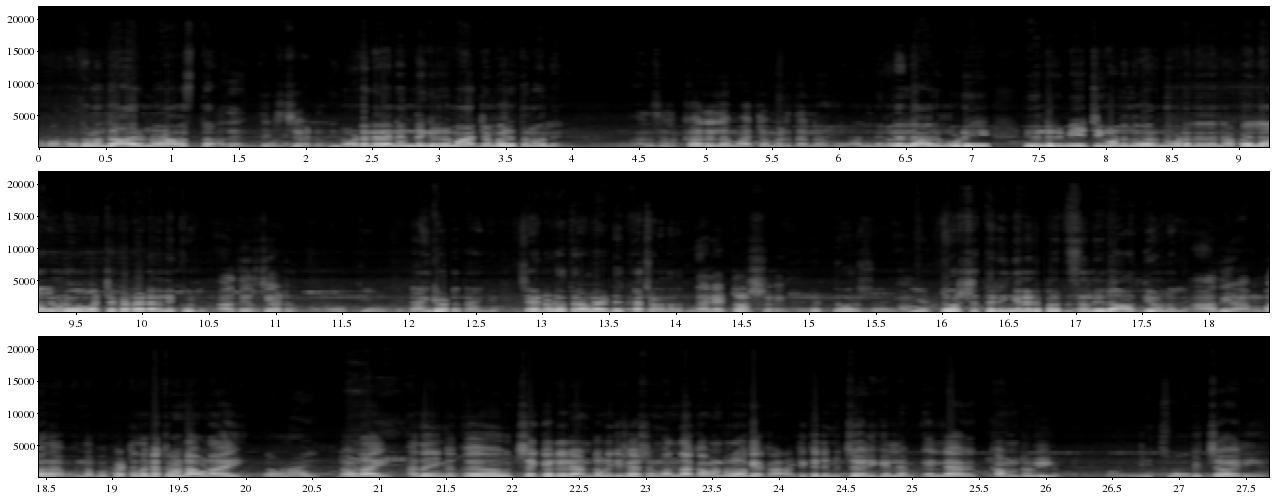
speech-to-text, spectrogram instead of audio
അപ്പൊ അത്രത്തോളം ദാരുണമാണ് അവസ്ഥ. അതെ തീർച്ചയായിട്ടും. ഇതിന് ഉടനെ തന്നെ എന്തെങ്കിലും ഒരു മാറ്റം വരുത്തണമല്ലേ? അത് സർക്കാരല്ല മാറ്റം വരുത്തേണ്ടത്? അല്ല നിങ്ങൾ എല്ലാവരും കൂടി ഇതിന്റെ ഒരു മീറ്റിംഗ് ഉണ്ടെന്ന് പറഞ്ഞു ഉടനെ തന്നെ. അപ്പോൾ എല്ലാവരും കൂടി ഒറ്റക്കെട്ടായിട്ട് നിൽക്കൂലേ? ആ തീർച്ചയായിട്ടും. Okay okay. താങ്ക് യു കേട്ടോ താങ്ക് യു ചേട്ടനോട് എത്ര ആളായിട്ട് കച്ചവടം നടത്തുന്നത്? ഞാൻ എട്ട് വർഷമായി. എട്ട് വർഷമായി. ഈ എട്ട് വർഷത്തിൽ ഇങ്ങനെ ഒരു പ്രതിസന്ധി ഇത് ആദ്യമാണല്ലേ? ആദ്യം അമ്പത് വന്നപ്പോൾ പെട്ടെന്ന് കച്ചവടം ഡൗൺ ആയി. ഡൗൺ ആയി. ഡൗൺ ആയി. അത് നിങ്ങൾക്ക് ഉച്ചയ്ക്ക് ഒരു രണ്ട് മണിക്ക് ശേഷം വന്ന കൗണ്ടർ നോക്കിയാൽ കാണാം. ടിക്കറ്റ് മിച്ചമായിരിക്കും. എല്ലാം എല്ലാ മിച്ചമായിരിക്കും.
